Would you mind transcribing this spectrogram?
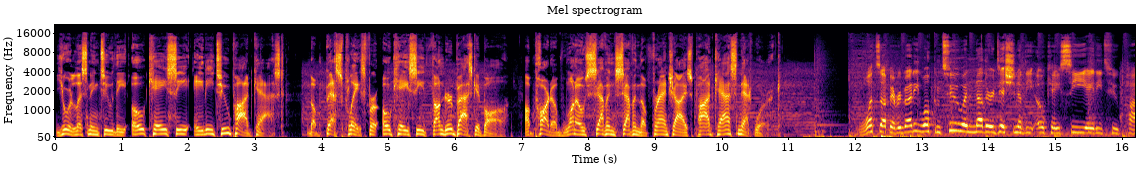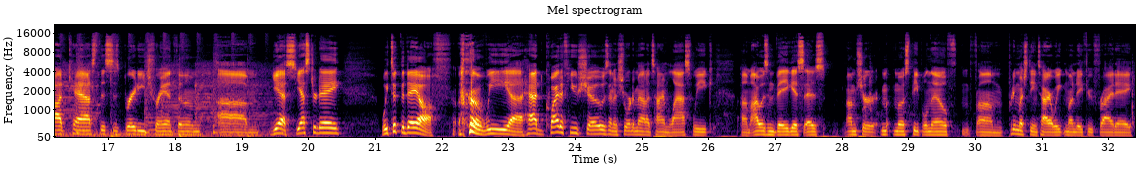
You're listening to the OKC 82 podcast, the best place for OKC Thunder basketball, a part of 1077 The Franchise Podcast Network. What's up, everybody? Welcome to another edition of the OKC 82 podcast. This is Brady Trantham. Um, yes, yesterday we took the day off. we uh, had quite a few shows in a short amount of time last week. Um, I was in Vegas, as I'm sure m- most people know, from pretty much the entire week, Monday through Friday.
